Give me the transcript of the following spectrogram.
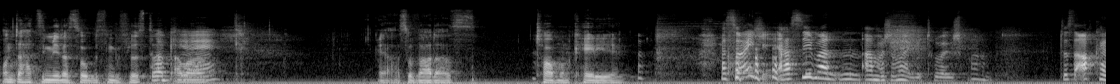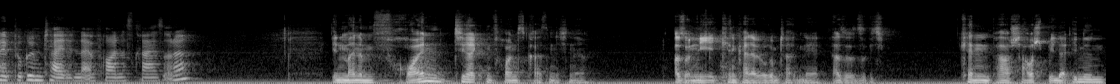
Und da hat sie mir das so ein bisschen geflüstert, aber Okay. ja, so war das. Tom und Katie. Hast du eigentlich, hast du jemanden, haben wir schon mal drüber gesprochen. Du hast auch keine Berühmtheit in deinem Freundeskreis, oder? In meinem Freund, direkten Freundeskreis nicht, ne? Also, nee, ich kenne keine Berühmtheit, nee. Also, so, ich kenne ein paar SchauspielerInnen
